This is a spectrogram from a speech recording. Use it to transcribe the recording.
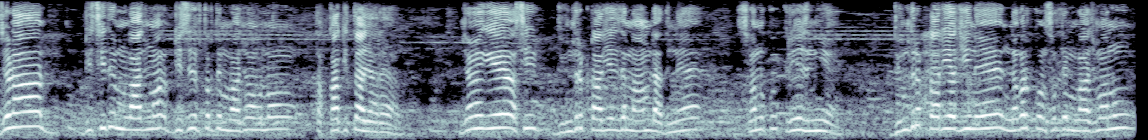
ਜਿਹੜਾ ਡੀਸੀ ਦੇ ਮੁਲਾਜ਼ਮਾਂ ਡੀਸੀ ਦਫ਼ਤਰ ਦੇ ਮੁਲਾਜ਼ਮਾਂ ਵੱਲੋਂ ਧੱਕਾ ਕੀਤਾ ਜਾ ਰਿਹਾ ਜਿਵੇਂ ਕਿ ਅਸੀਂ ਦਵਿੰਦਰ ਕਟਾਰੀਆ ਜੀ ਦਾ ਨਾਮ ਲੈ ਦਿੰਦੇ ਆ ਸਾਨੂੰ ਕੋਈ ਕਰੇਜ਼ ਨਹੀਂ ਹੈ ਦਵਿੰਦਰ ਕਟਾਰੀਆ ਜੀ ਨੇ ਨਗਰ ਕੌਂਸਲ ਦੇ ਮੁਲਾਜ਼ਮਾਂ ਨੂੰ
